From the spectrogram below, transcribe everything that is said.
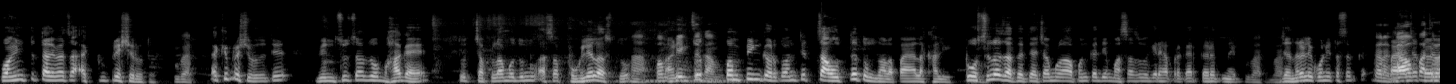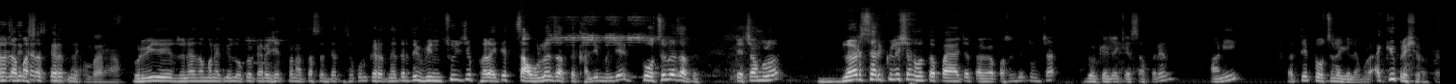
पॉइंट तळव्याचा अॅक्युप्रेशर होतो. अॅक्युप्रेशर होतो ते विंचूचा जो भाग आहे तो चपलामधून असा फुगलेला असतो आणि पंपिंग करतो आणि ते चावतं तुम्हाला पायाला खाली. टोचलं जातं त्याच्यामुळे आपण कधी मसाज वगैरे हा प्रकार करत नाही. जनरली कोणी तसं मसाज करत नाही. पूर्वी जुन्या जमान्यातली लोक करायचे पण आता सध्या तसं कोण करत नाही. तर ते विंचू जे फळ आहे ते चावलं जातं खाली म्हणजे टोचलं जातं. त्याच्यामुळं ब्लड सर्क्युलेशन होतं पायाच्या तळव्यापासून ते तुमच्या डोक्याच्या केसापर्यंत आणि ते टोचलं गेल्यामुळे. अॅक्युप्रेशर होतं.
